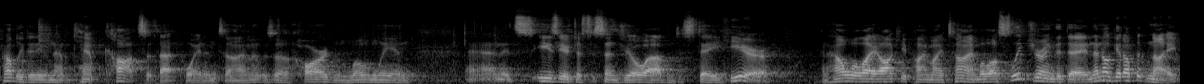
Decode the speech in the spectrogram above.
probably didn't even have camp cots at that point in time. It was a hard and lonely, and, and it's easier just to send Joab and to stay here. And how will I occupy my time? Well, I'll sleep during the day, and then I'll get up at night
